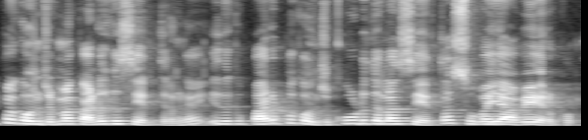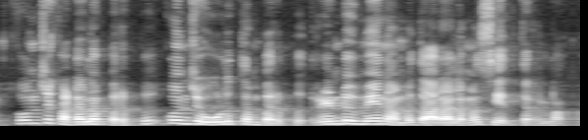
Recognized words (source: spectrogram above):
இப்போ கொஞ்சமாக கடுகு சேர்த்துருங்க. இதுக்கு பருப்பு கொஞ்சம் கூடுதலாக சேர்த்தா சுவையாகவே இருக்கும். கொஞ்சம் கடலைப்பருப்பு கொஞ்சம் உளுத்தம் பருப்பு ரெண்டுமே நம்ம தாராளமாக சேர்த்துடலாம்.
